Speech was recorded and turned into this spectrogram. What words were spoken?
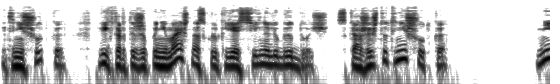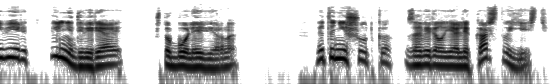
«Это не шутка? Виктор, ты же понимаешь, насколько я сильно люблю дочь. Скажи, что это не шутка». Не верит или не доверяет что более верно. «Это не шутка», — заверил я, — «лекарство есть».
